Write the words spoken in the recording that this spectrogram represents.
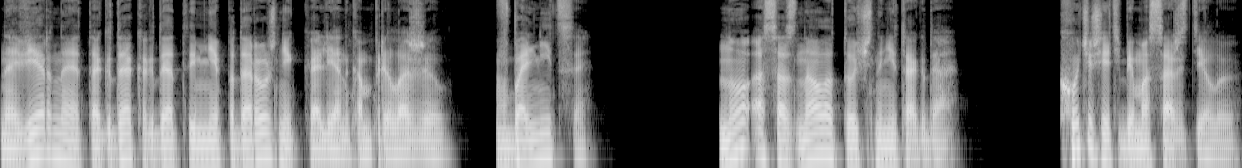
Наверное, тогда, когда ты мне подорожник к коленкам приложил. В больнице. Но осознала точно не тогда. Хочешь, я тебе массаж сделаю?»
